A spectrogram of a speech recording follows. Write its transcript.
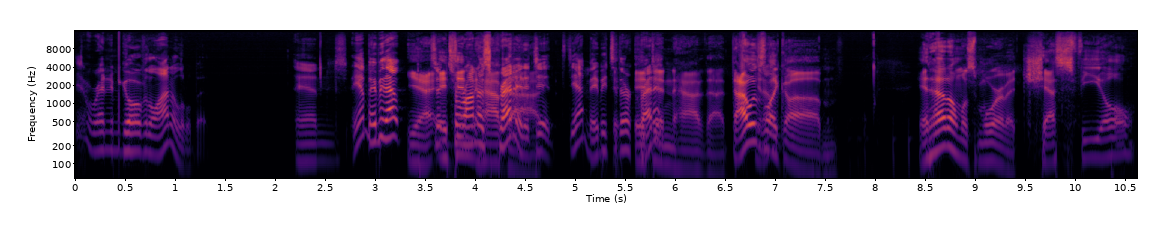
you know, ready to go over the line a little bit. And yeah, maybe that Yeah, to it Toronto's credit, that. it did. Yeah, maybe to their It credit. didn't have that. That was know? like um it had almost more of a chess feel,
